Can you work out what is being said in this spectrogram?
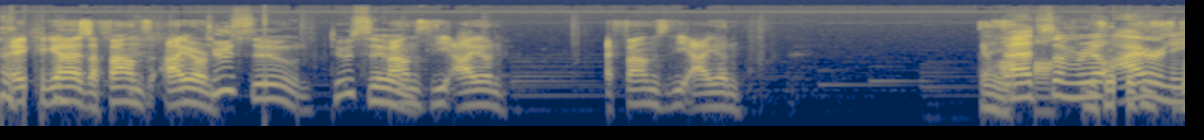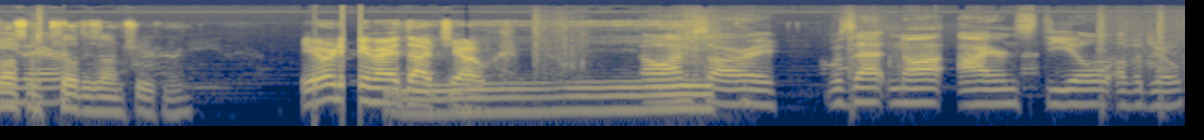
Hey guys, I found iron. Too soon. Too soon. Found the iron. I found the iron. Hey, That's some real the irony The person there. killed his own sheep, man. You already made that joke. Oh, I'm sorry. Was that not iron steel of a joke?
